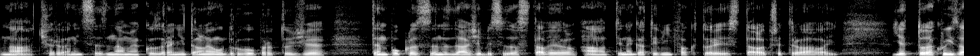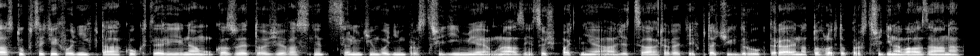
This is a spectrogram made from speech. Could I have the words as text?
na červený seznam jako zranitelného druhu, protože ten pokles se nezdá, že by se zastavil a ty negativní faktory stále přetrvávají. Je to takový zástupce těch vodních ptáků, který nám ukazuje to, že vlastně celým tím vodním prostředím je u nás něco špatně a že celá řada těch ptačích druhů, která je na tohleto prostředí navázána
